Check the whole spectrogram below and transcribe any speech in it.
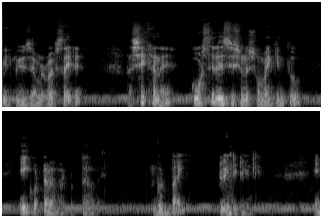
মিথ মিউজিয়ামের ওয়েবসাইটে আর সেখানে কোর্সের রেজিস্ট্রেশনের সময় কিন্তু এই কোডটা ব্যবহার করতে হবে। গুড বাই টোয়েন্টি টোয়েন্টি এই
